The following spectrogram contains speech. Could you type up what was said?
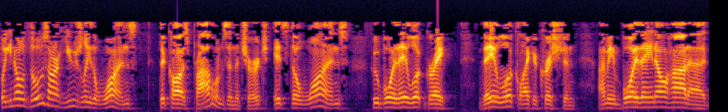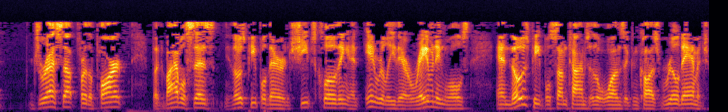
but you know, those aren't usually the ones that cause problems in the church. It's the ones who, boy, they look great. They look like a Christian. I mean, boy, they know how to dress up for the part. But the Bible says those people they're in sheep's clothing and inwardly they're ravening wolves. And those people sometimes are the ones that can cause real damage.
